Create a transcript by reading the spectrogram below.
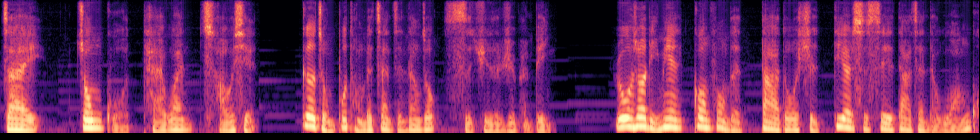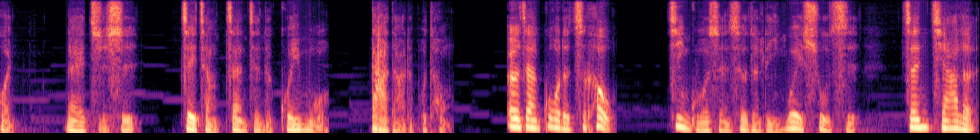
在中国、台湾、朝鲜各种不同的战争当中死去的日本兵。如果说里面供奉的大多是第二次世界大战的亡魂，那也只是这场战争的规模大大的不同。二战过了之后，靖国神社的灵位数字增加了，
